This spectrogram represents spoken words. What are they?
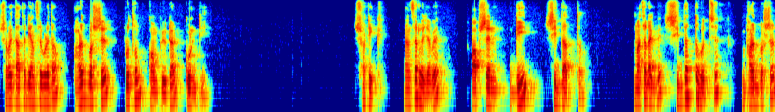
সবাই তাড়াতাড়ি অ্যান্সার করে দাও। ভারতবর্ষের প্রথম কম্পিউটার কোনটি? সঠিক অ্যান্সার হয়ে যাবে অপশন ডি সিদ্ধার্থ। মাথা রাখবে, সিদ্ধার্থ হচ্ছে ভারতবর্ষের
